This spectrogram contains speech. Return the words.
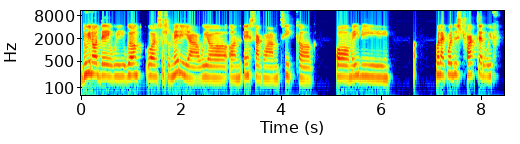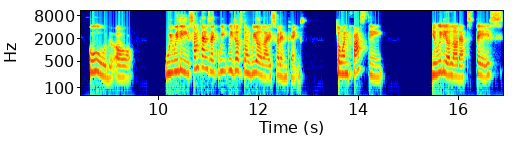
during our day we we're on, we're on social media we are on instagram tiktok or maybe or like we're distracted with food or we really sometimes like we, we just don't realize certain things. So when fasting you really allow that space.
